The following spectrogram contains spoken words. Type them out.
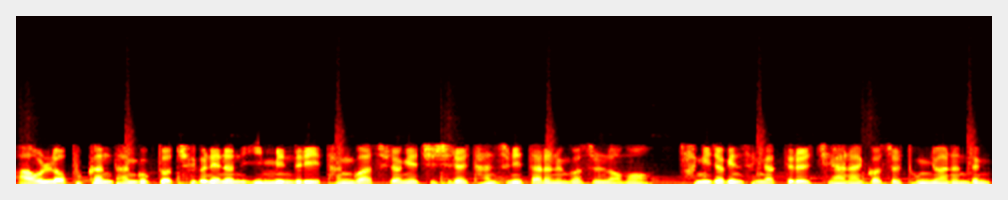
아울러 북한 당국도 최근에는 인민들이 당과 수령의 지시를 단순히 따르는 것을 넘어 창의적인 생각들을 제안할 것을 독려하는 등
